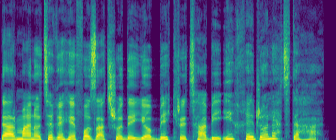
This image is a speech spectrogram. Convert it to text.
در مناطق حفاظت شده یا بکر طبیعی خجالت دهد.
